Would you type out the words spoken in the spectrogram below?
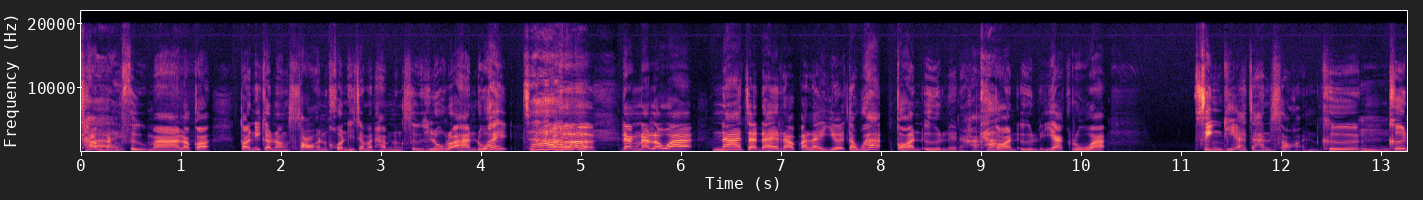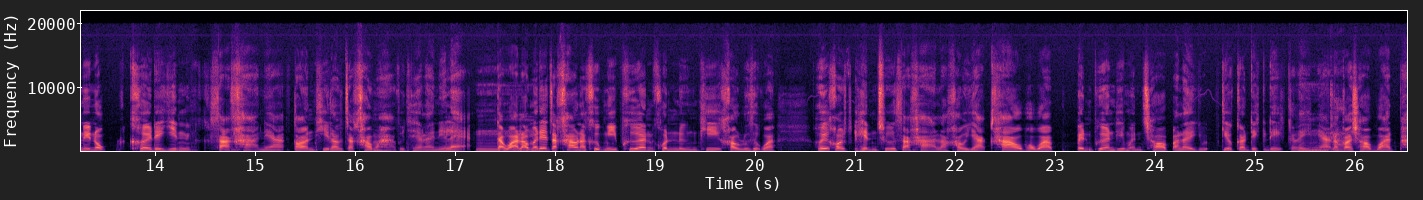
ใช่ทำหนังสือมา แล้วก็ตอนนี้กำลังสอนคนที่จะมาทำหนังสือให้ลูกเราอ่านด้วยใช่เออดังนั้นเราว่าน่าจะได้รับอะไรเยอะแต่ว่าก่อนอื่นเลยนะคะค่ะก่อนอื่นเลยอยากรู้ว่า สิ่งที่อาจารย์สอนคืออมคือในนกเคยได้ยินสาขาเนี้ยตอนที่เราจะเข้ามหาวิทยาลัยนี่แหละอืมแต่ว่าเราไม่ได้จะเข้านะคือมีเพื่อนคนหนึ่งที่เขารู้สึกว่าเฮ้ยเขาเห็นชื่อสาขาแล้วเขาอยากเข้า เพราะว่าเป็นเพื่อนที่เหมือนชอบอะไรเกี่ยวกับเด็ก ๆอะไรอย่างเงี้ยอืมค่ะแล้วก็ชอบวาดภ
